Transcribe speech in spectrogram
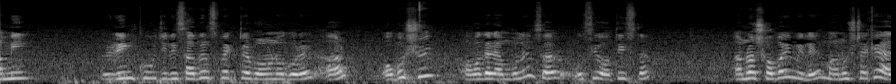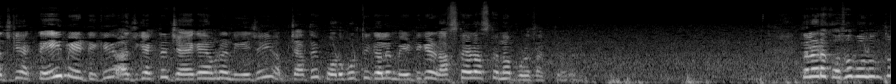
আমি, রিঙ্কু, যিনি সাব ইন্সপেক্টর বর্ণনগরের, আর অবশ্যই আমাদের অ্যাম্বুলেন্স আর ওসি অতীশদা, আমরা সবাই মিলে মানুষটাকে আজকে একটা, এই মেয়েটিকে আজকে একটা জায়গায় আমরা নিয়ে যাই, যাতে পরবর্তীকালে মেয়েটিকে রাস্তায় রাস্তায় না পড়ে থাকতে হবে তাহলে একটা কথা বলুন তো,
